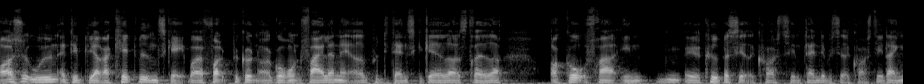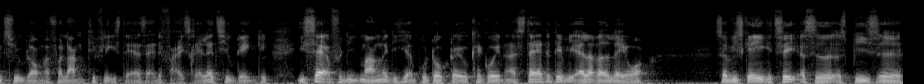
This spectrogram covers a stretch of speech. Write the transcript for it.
også uden at det bliver raketvidenskab, og at folk begynder at gå rundt fejlernæret på de danske gader og stræder, og gå fra en øh, kødbaseret kost til en plantebaseret kost. Det er der ingen tvivl om, at for langt de fleste af os er det faktisk relativt enkelt. Især fordi mange af de her produkter jo kan gå ind og erstatte det, vi allerede laver. Så vi skal ikke til at sidde og spise øh,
